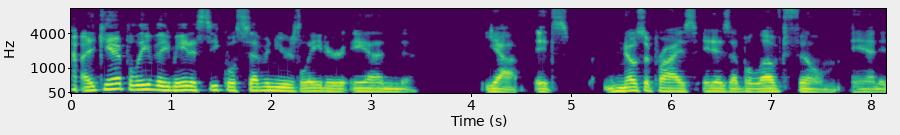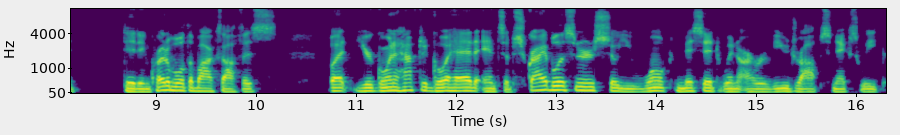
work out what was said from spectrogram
I can't believe they made a sequel 7 years later and yeah, it's no surprise it is a beloved film and it did incredible at the box office. But you're going to have to go ahead and subscribe listeners so you won't miss it when our review drops next week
